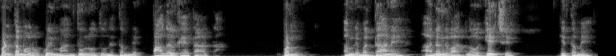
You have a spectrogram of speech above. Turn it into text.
પણ તમારું કોઈ માનતું નહોતું ને તમને પાગલ કહેતા હતા. પણ અમને બધાને આનંદ વાતનો એ છે કે તમે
